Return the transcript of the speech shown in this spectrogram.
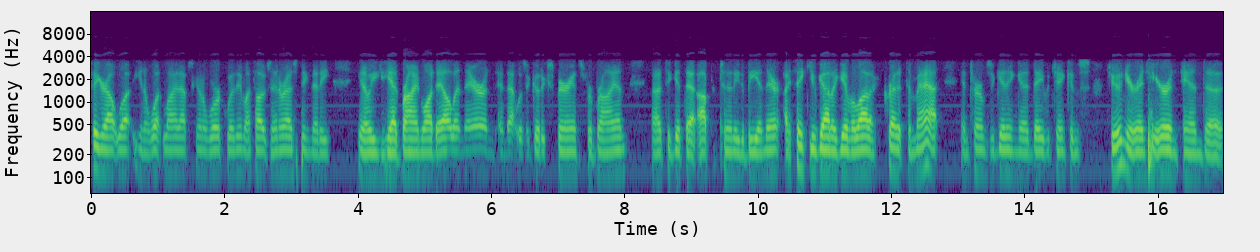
figure out what you know what lineup's going to work with him. I thought it was interesting that he you know he, he had Brian Waddell in there, and, and that was a good experience for Brian uh, to get that opportunity to be in there. I think you've got to give a lot of credit to Matt in terms of getting uh, David Jenkins Jr. in here and and uh,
